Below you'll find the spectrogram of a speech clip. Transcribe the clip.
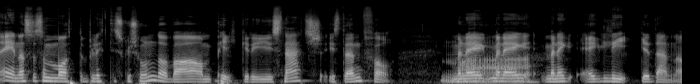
eneste som måtte blitt diskusjon, da, var om piker de i Snatch istedenfor. Men, jeg, men, jeg, men jeg, jeg liker denne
